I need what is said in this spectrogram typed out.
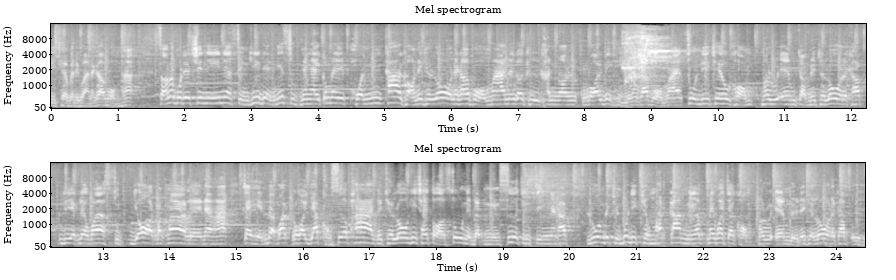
detail กันดีกว่านะครับผมฮะ สำหรับโมเดลชิ้นนี้เนี่ยสิ่งที่เด่นที่สุดยังไงก็ไม่พ้นท่าของเนเทโรนะครับผมมานั่นก็คือคันนงร้อยวิถีนะครับผมมาส่วน detail ของเมรูเอมกับเนเทโรนะครับเรียกได้ว่าสุดยอดมากๆเลยนะฮะจะเห็นแบบว่ารอยยับของเสื้อผ้าเนเทโรที่ใช้ต่อสู้เนี่ยแบบเหมือนเสื้อจริงๆนะครับรวมไปถึงพวก detail มัดกล้ามเนื้อไม่ว่าจะของเมรูเอมหรือเนเทโรนะครับโอ้โห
